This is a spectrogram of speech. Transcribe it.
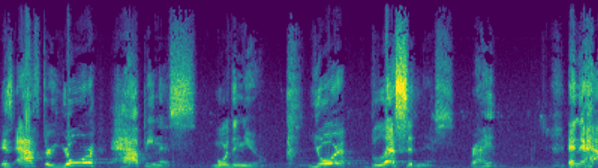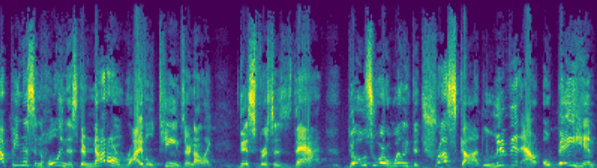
is after your happiness more than you, your blessedness, right? And happiness and holiness, they're not on rival teams. They're not like, this versus that. Those who are willing to trust God, live it out, obey Him,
